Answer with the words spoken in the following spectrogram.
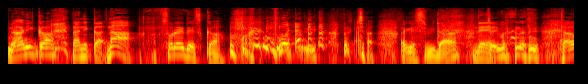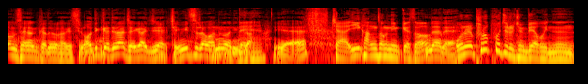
나니까 나니까. 나. 소레 데스까. 뭐야? 자, 알겠습니다. 네. 자, 이번에는 다음 사연 가도록 하겠습니다. 어디까지나 저희가 이제 재밌으라고 하는 거니까. 네. 예. 자, 이강성님께서 네네. 오늘 프로포즈를 준비하고 있는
